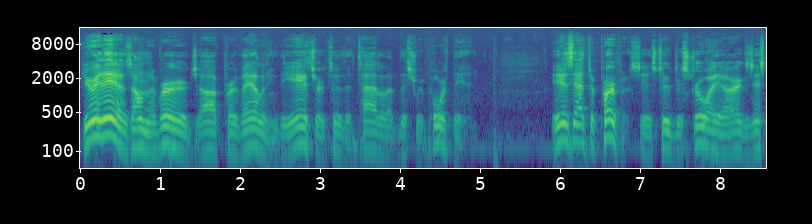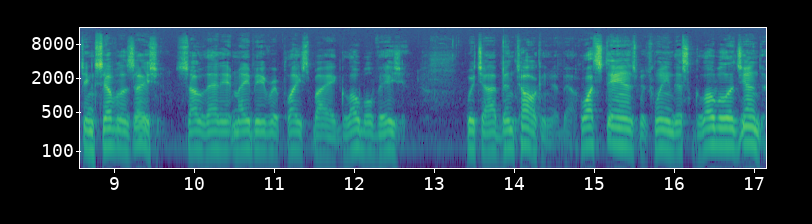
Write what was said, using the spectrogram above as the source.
here it is on the verge of prevailing. The answer to the title of this report, then, is that the purpose is to destroy our existing civilization so that it may be replaced by a global vision, which I've been talking about. What stands between this global agenda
